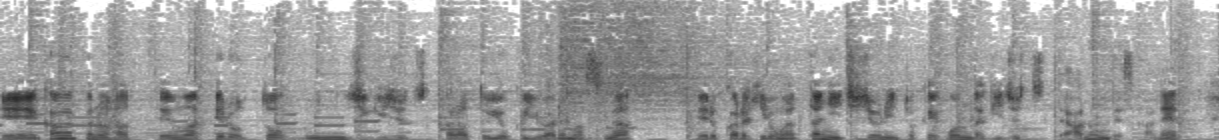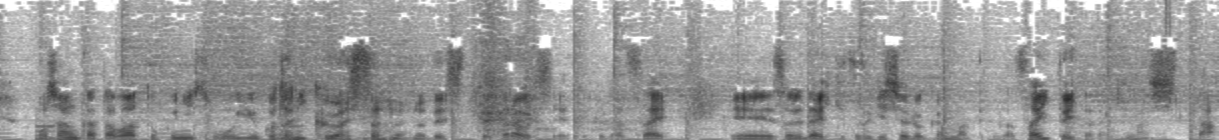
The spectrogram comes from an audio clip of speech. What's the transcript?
え科学の発展はエロと軍事技術からとよく言われますが、エロから広がった日常に溶け込んだ技術ってあるんですかね？お三方は特にそういうことに詳しそうなので知ってたら教えてください。えー、それでは引き続き収録頑張ってくださいといただきました。はい、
